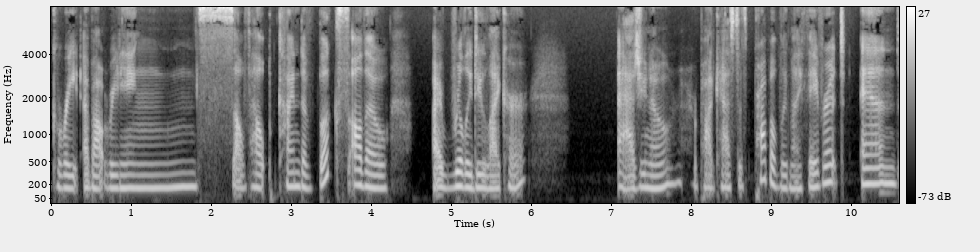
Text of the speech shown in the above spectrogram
great about reading self help kind of books, although I really do like her. As you know, her podcast is probably my favorite, and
